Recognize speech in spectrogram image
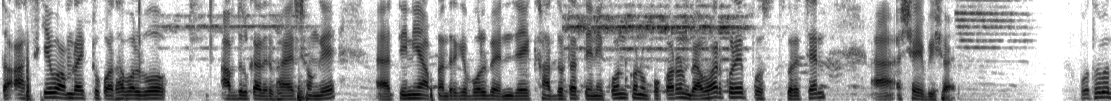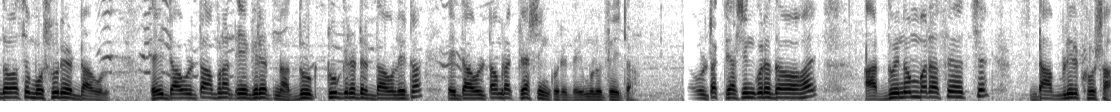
তো আজকেও আমরা একটু কথা বলব আব্দুল কাদের ভাইয়ের সঙ্গে তিনি আপনাদেরকে বলবেন যে খাদ্যটা তিনি কোন কোন উপকরণ ব্যবহার করে প্রস্তুত করেছেন সেই বিষয়ে। প্রথমে দেওয়া আছে মসুরের ডাউল। এই ডাউলটা আপনার এ গ্রেড না, দু, টু গ্রেডের ডাউল এটা। এই ডাউলটা আমরা ক্র্যাশিং করে দিই মূলত এইটা। ডাউলটা ক্র্যাশিং করে দেওয়া হয়। আর দুই নম্বর আছে হচ্ছে ডাবলির খোসা।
